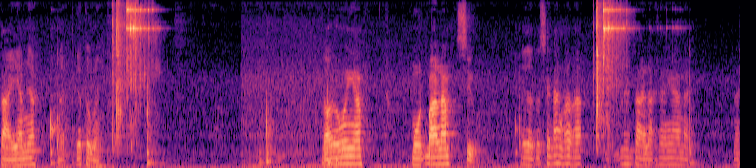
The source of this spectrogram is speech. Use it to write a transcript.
tài em nhé đây, tiếp tục này. Đó đúng không anh em? 135 xỉu. Bây giờ tôi sẽ đăng nó lên tài lại cho anh em này. Đây.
